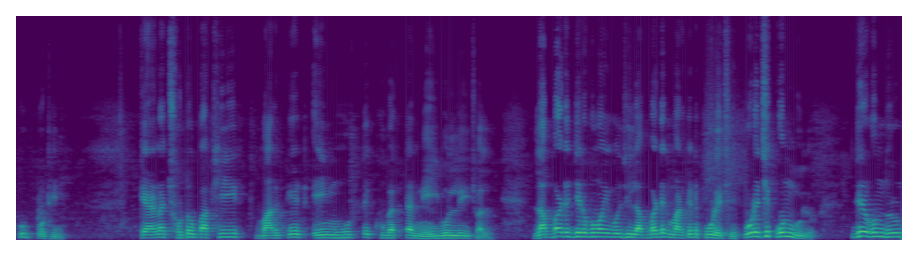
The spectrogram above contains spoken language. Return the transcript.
খুব কঠিন। কেননা ছোট পাখির মার্কেট এই মুহূর্তে খুব একটা নেই বললেই চলে। লাভবার্ডের যেরকম আমি বলছি, লাভবার্ডের মার্কেটে পড়েছে। পড়েছে কোনগুলো? যেরকম ধরুন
